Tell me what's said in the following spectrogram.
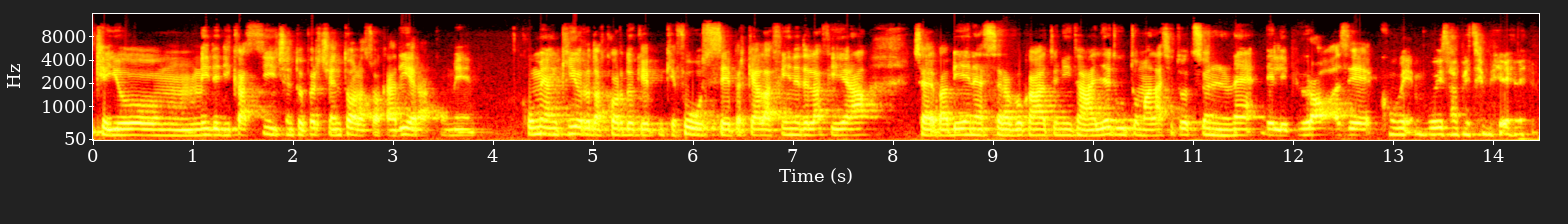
che io mm, mi dedicassi 100% alla sua carriera, come, come anch'io ero d'accordo che, che fosse, perché alla fine della fiera cioè va bene essere avvocato in Italia e tutto, ma la situazione non è delle più rose, come voi sapete bene.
